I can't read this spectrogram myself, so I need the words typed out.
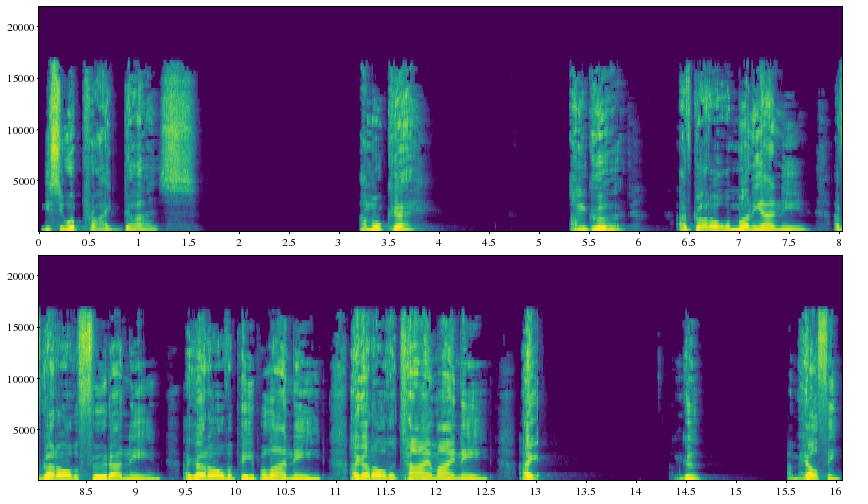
You see what pride does? I'm okay. I'm good. I've got all the money I need. I've got all the food I need. I got all the people I need. I got all the time I need. I, I'm good. I'm healthy.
